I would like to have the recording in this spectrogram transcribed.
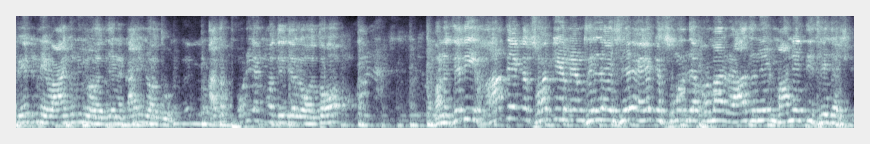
પેટની વાંધણીઓ હતી, એને કાંઈ નહોતું. આ તો ફોડિયામાં દીધેલો હતો. અને તેથી હાથ એક સ્વગ્યું એમ થઈ જાય છે કે સુમંદર પરમાર રાજની માન્યતી થઈ જાય છે.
